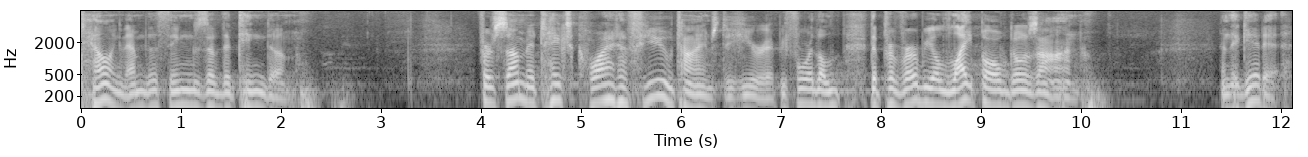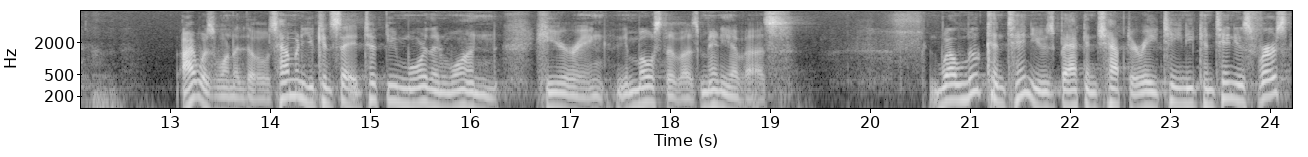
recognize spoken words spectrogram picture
telling them the things of the kingdom. For some, it takes quite a few times to hear it before the, the proverbial light bulb goes on and they get it. I was one of those. How many of you can say it took you more than one hearing? Most of us, many of us. Well, Luke continues back in chapter 18. He continues. First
